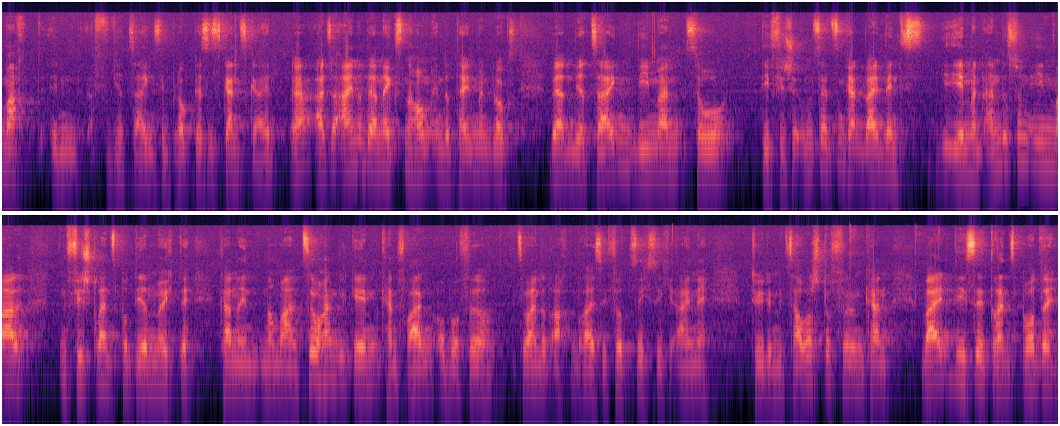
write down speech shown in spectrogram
macht in, wir zeigen es im Blog, das ist ganz geil. Ja, also einer der nächsten Home Entertainment Blogs werden wir zeigen, wie man so die Fische umsetzen kann, weil wenn jemand anders von Ihnen mal einen Fisch transportieren möchte, kann er in den normalen Zoohandel gehen, kann fragen, ob er für 238,40 sich eine Tüte mit Sauerstoff füllen kann, weil diese Transporte,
